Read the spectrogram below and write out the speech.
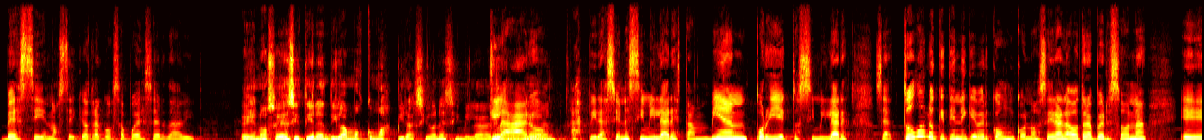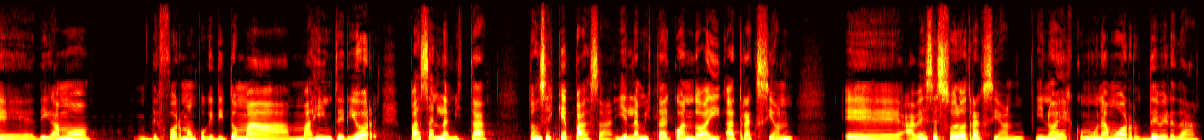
ves si, no sé, qué otra cosa puede ser, David. Eh, no sé si tienen, digamos, como aspiraciones similares. Claro, aspiraciones similares también, proyectos similares. O sea, todo lo que tiene que ver con conocer a la otra persona, eh, digamos, de forma un poquitito más, más interior, pasa en la amistad. Entonces, ¿qué pasa? Y en la amistad cuando hay atracción, eh, a veces solo atracción, y no es como un amor de verdad.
